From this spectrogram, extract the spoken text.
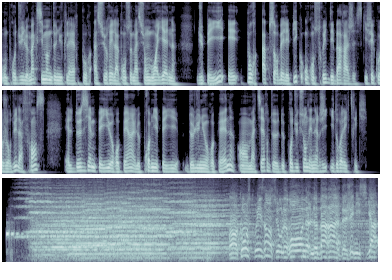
on produit le maximum de nucléaire pour assurer la consommation moyenne du pays. Et pour absorber les pics, on construit des barrages. Ce qui fait qu'aujourd'hui, la France est le deuxième pays européen et le premier pays de l'Union européenne en matière de, production d'énergie hydroélectrique. En construisant sur le Rhône le barrage de Génissia,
